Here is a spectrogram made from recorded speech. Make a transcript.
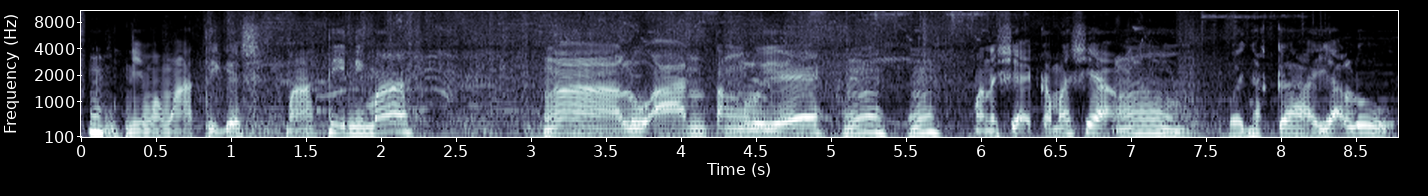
Hmm, ini mah mati guys, mati ini mah. Nah, lu anteng lu ya. Hmm, hmm. Eka Mas ya? Hmm, banyak gaya lu.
